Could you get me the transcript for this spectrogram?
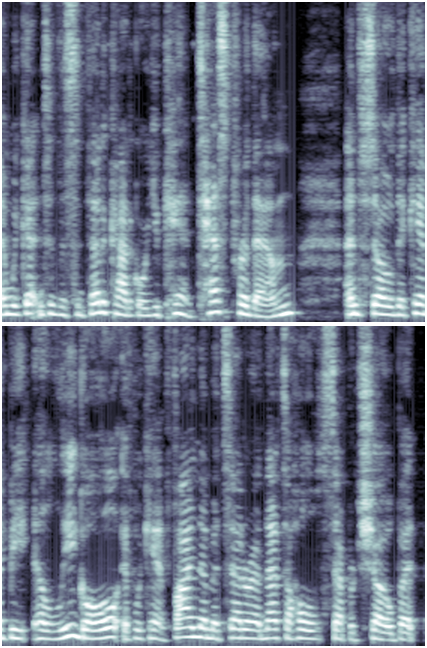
and we get into the synthetic category, you can't test for them, and so they can't be illegal if we can't find them, et cetera. And that's a whole separate show. But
